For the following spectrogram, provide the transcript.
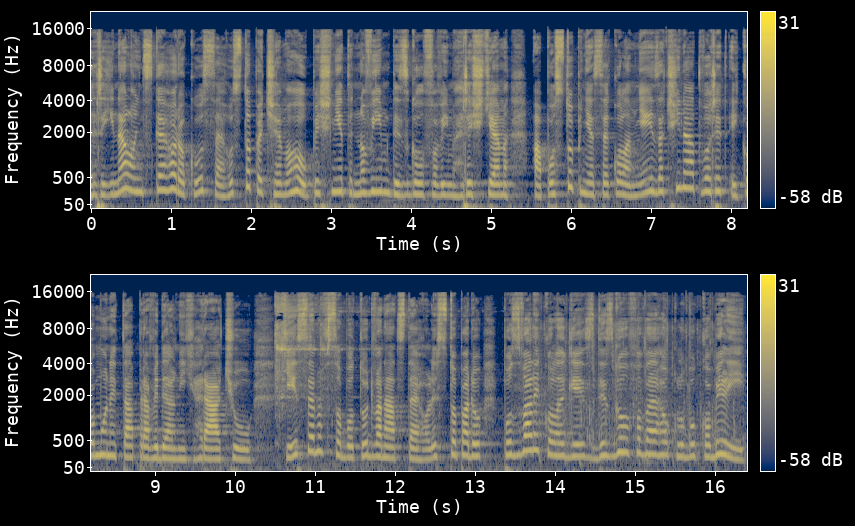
října loňského roku se hustopeče mohou pišnit novým discgolfovým hřištěm a postupně se kolem něj začíná tvořit i komunita pravidelných hráčů. Ti sem v sobotu 12. listopadu pozvali kolegy z discgolfového klubu Kobilí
